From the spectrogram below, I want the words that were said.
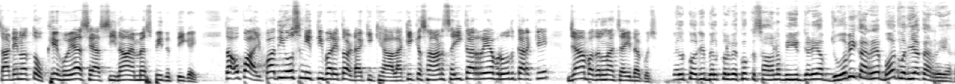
ਸਾਡੇ ਨਾਲ ਧੋਖੇ ਹੋਏ ਆ, ਸਿਆਸੀ ਨਾ ਐਮਐਸਪੀ ਦਿੱਤੀ ਗਈ। ਤਾਂ ਉਹ ਭਾਜਪਾ ਦੀ ਉਸ ਨੀਤੀ ਬਾਰੇ ਤੁਹਾਡਾ ਕੀ ਖਿਆਲ ਆ? ਕਿ ਕਿਸਾਨ ਸਹੀ ਕਰ ਰਹੇ ਆ ਵਿਰੋਧ ਕਰਕੇ ਜਾਂ ਬਦਲਣਾ ਚਾਹੀਦਾ ਕੁਝ ਬਿਲਕੁਲ ਜੀ, ਬਿਲਕੁਲ ਵੇਖੋ, ਕਿਸਾਨ ਵੀਰ ਜਿਹੜੇ ਆ, ਜੋ ਵੀ ਕਰ ਰਹੇ ਆ, ਬਹੁਤ ਵਧੀਆ ਕਰ ਰਹੇ ਆ।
